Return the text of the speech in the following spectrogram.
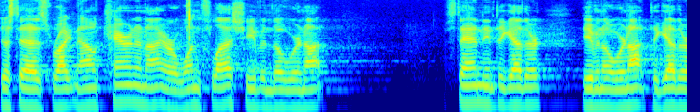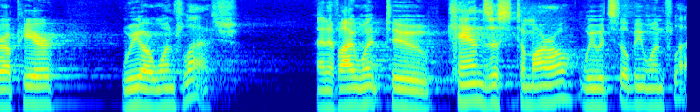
Just as right now, Karen and I are one flesh, even though we're not standing together, even though we're not together up here, we are one flesh. And if I went to Kansas tomorrow, we would still be one flesh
